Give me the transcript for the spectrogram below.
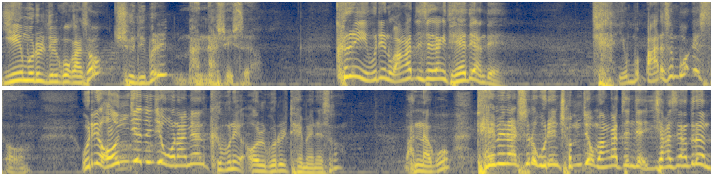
예물을 들고 가서 주님을 만날 수 있어요. 그러니 우리는 왕 같은 세상이 돼야 돼, 안 돼? 자, 이거 뭐 말해서 뭐겠어. 우리는 언제든지 원하면 그분의 얼굴을 대면해서 만나고 대면할수록 우리는 점점 왕 같은 이상한 세상들은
